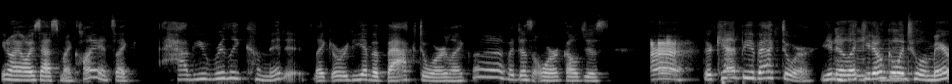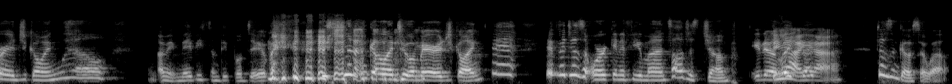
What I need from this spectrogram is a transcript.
you know, I always ask my clients, like, have you really committed? Like, or do you have a back door? Like, oh, if it doesn't work, I'll just ah, there can't be a back door. You know, like Mhm, you don't go mhm. into a marriage going, well, I mean, maybe some people do, but you shouldn't go into a marriage going, eh, if it doesn't work in a few months, I'll just jump. You know, like yeah, yeah. doesn't go so well.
